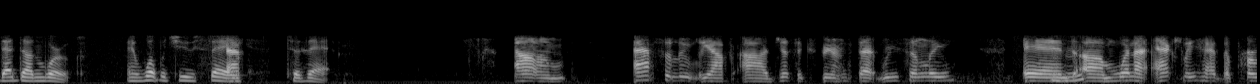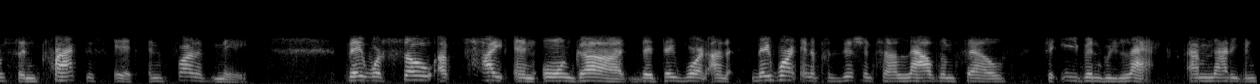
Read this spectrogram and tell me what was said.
that doesn't work? And what would you say to that? Um, absolutely. I've uh, just experienced that recently. And mm-hmm. um, when I actually had the person practice it in front of me, they were so uptight and on guard that they weren't on, they weren't in a position to allow themselves to even relax. I'm not even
